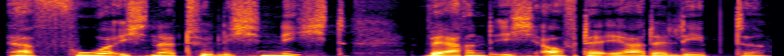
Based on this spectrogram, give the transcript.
erfuhr ich natürlich nicht, während ich auf der Erde lebte.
